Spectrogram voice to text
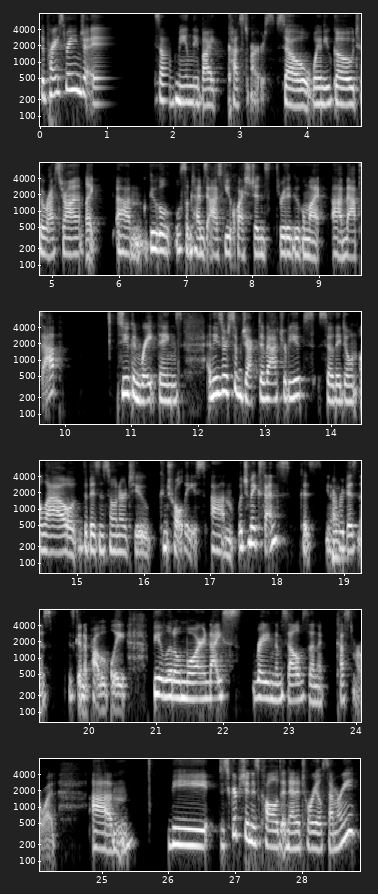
the price range is mainly by customers. So when you go to a restaurant, like um, Google will sometimes ask you questions through the Google My, uh, Maps app. So you can rate things, and these are subjective attributes, so they don't allow the business owner to control these, um, which makes sense because you know every business is going to probably be a little more nice rating themselves than a customer would. Um, the description is called an editorial summary,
